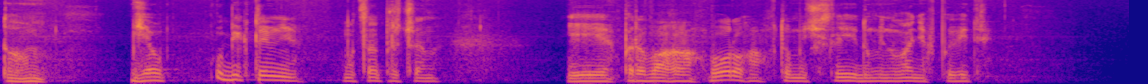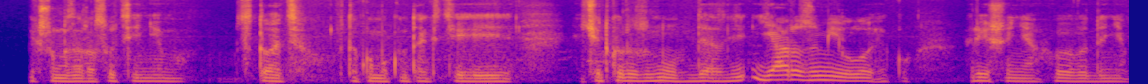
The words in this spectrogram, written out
то є об'єктивні це причини. І перевага ворога, в тому числі і домінування в повітрі. Якщо ми зараз оцінюємо ситуацію в такому контексті, і, і чітко розумію, де я розумію логіку рішення виведення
